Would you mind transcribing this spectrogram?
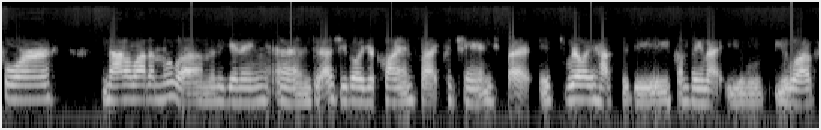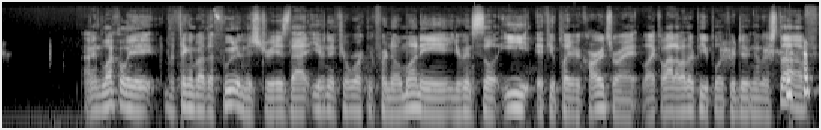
for not a lot of moolah in the beginning, and as you build your clients, that could change. But it really has to be something that you you love. I mean, luckily, the thing about the food industry is that even if you're working for no money, you can still eat if you play your cards right. Like a lot of other people, if you're doing other stuff,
